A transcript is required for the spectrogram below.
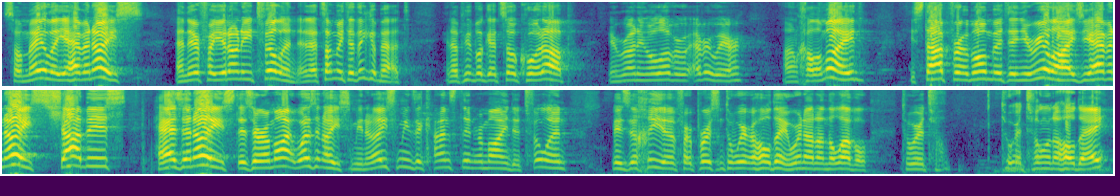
So Mela, you have an ois, and therefore you don't eat tefillin. And that's something to think about. You know, people get so caught up in running all over everywhere on Chol Hamoed. You stop for a moment and you realize you have an ois. Shabbos has an ois. There's a reminder. What does an ois mean? An ois means a constant reminder. Tefillin is a chiyah for a person to wear a whole day. We're not on the level to wear, to wear tefillin a whole day.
